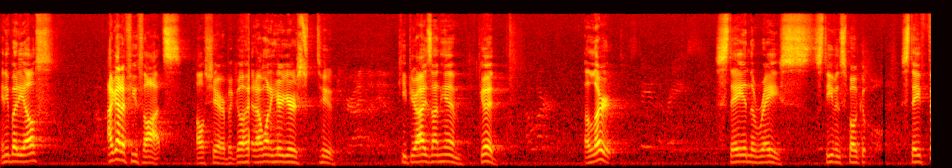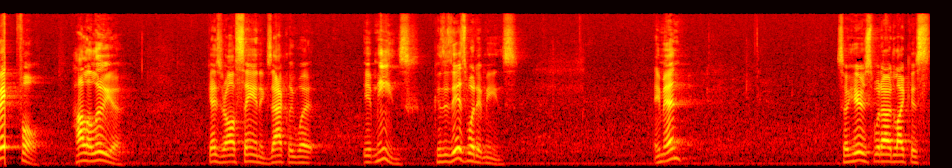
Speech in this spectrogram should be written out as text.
Anybody else? I got a few thoughts I'll share, but go ahead. I want to hear yours too. Keep your eyes on him. Good. Alert. Alert. Stay in the race. Stephen spoke stay faithful. Hallelujah. You guys are all saying exactly what it means because it is what it means. Amen? So here's what I'd like us.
